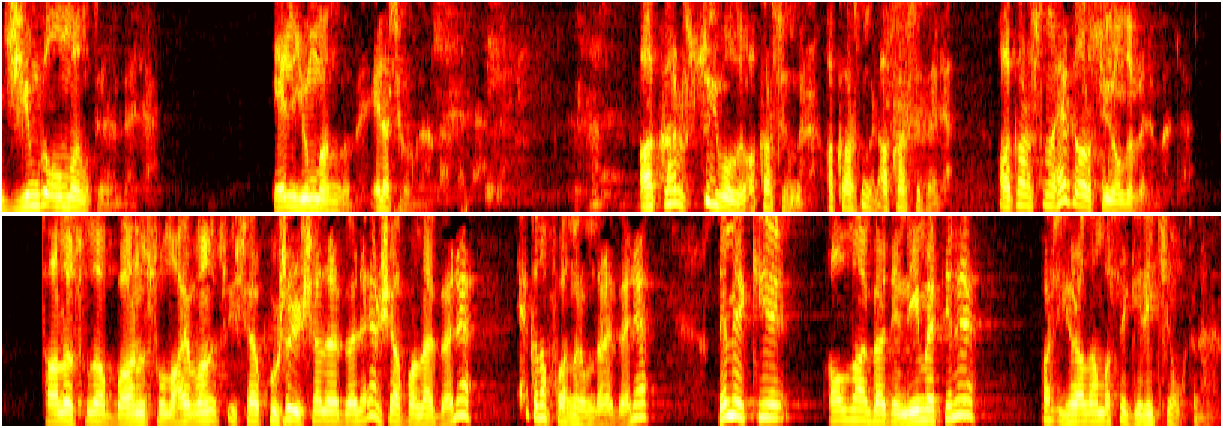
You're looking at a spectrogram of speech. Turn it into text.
cimri olmaz muhtemelen böyle. El yummaz böyle. El açık olmaz akar su gibi olur. Akarsu böyle. Akarsu böyle. Akarsu böyle. Akarsuna her kadar su yolda böyle. böyle. Tarlasıyla, bağını sulu, hayvan işler, kuşlar işlerler böyle. Her şey yaparlar böyle. Her kadar faydalanır bunlara böyle. Demek ki Allah'ın verdiği nimetini baş yaralanması gerekiyor muhtemelen.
